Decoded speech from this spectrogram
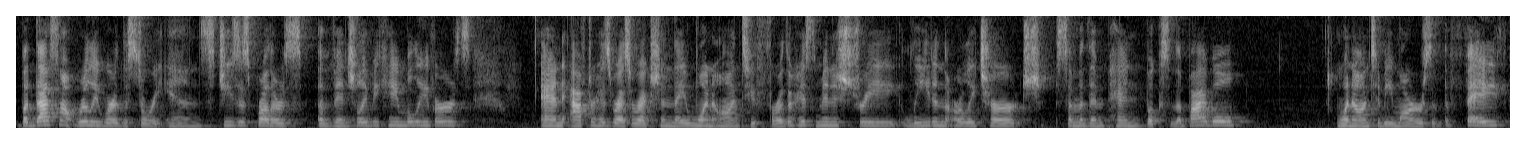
But that's not really where the story ends. Jesus' brothers eventually became believers, and after his resurrection, they went on to further his ministry, lead in the early church. Some of them penned books of the Bible, went on to be martyrs of the faith.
